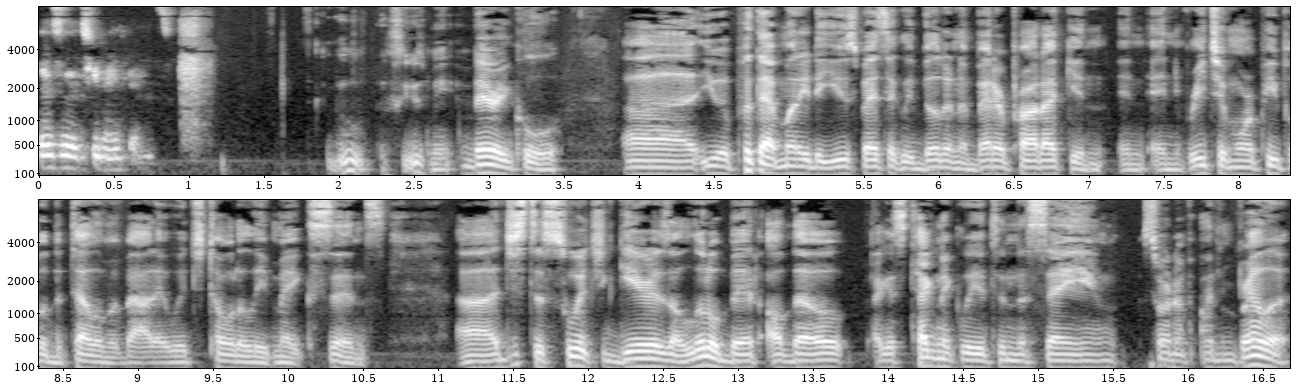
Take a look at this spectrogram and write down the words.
those are the two main things. Ooh, excuse me. Very cool. Uh, you would put that money to use basically building a better product and, and, and reaching more people to tell them about it, which totally makes sense. Uh, just to switch gears a little bit, although I guess technically it's in the same sort of umbrella.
